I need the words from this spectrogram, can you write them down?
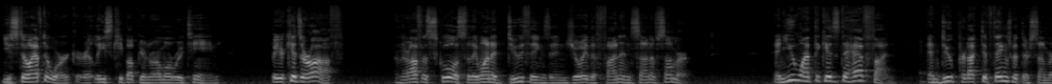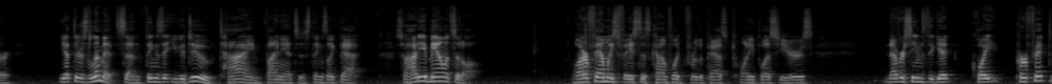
You still have to work or at least keep up your normal routine, but your kids are off and they're off of school, so they want to do things and enjoy the fun and sun of summer. And you want the kids to have fun and do productive things with their summer Yet there's limits on things that you could do time, finances, things like that. So, how do you balance it all? Well, our family's faced this conflict for the past 20 plus years. Never seems to get quite perfect,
